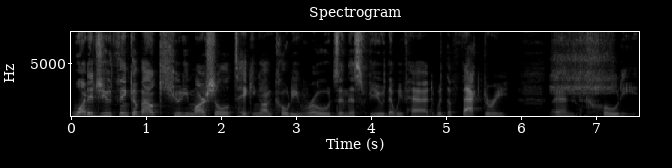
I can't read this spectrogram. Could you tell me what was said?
what did you think about QT Marshall taking on Cody Rhodes in this feud that we've had with the Factory and Cody?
